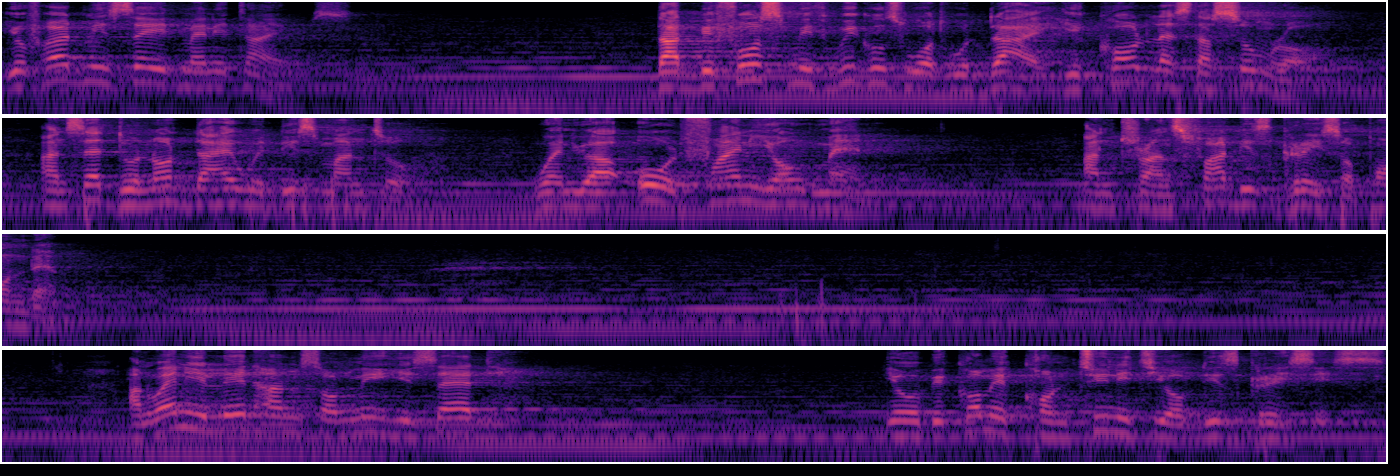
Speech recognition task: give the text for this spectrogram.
you've heard me say it many times that before Smith Wigglesworth would die, he called Lester Sumrall and said, do not die with this mantle. When you are old, find young men and transfer this grace upon them. And when he laid hands on me, he said, you will become a continuity of these graces.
